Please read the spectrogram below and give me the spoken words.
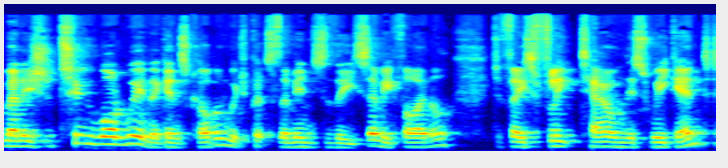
managed a 2 1 win against Cobham, which puts them into the semi final to face Fleet Town this weekend.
